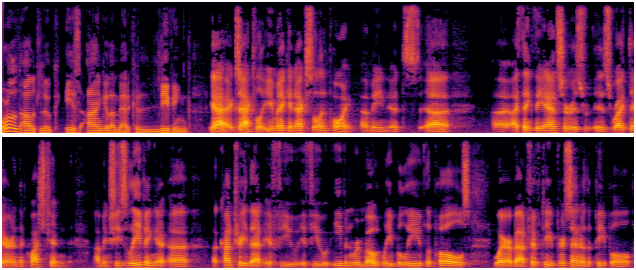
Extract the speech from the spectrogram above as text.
world outlook, is Angela Merkel leaving? Yeah, exactly. You make an excellent point. I mean, it's. Uh, uh, I think the answer is is right there in the question. I mean, she's leaving a, a, a country that, if you if you even remotely believe the polls, where about fifty percent of the people,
